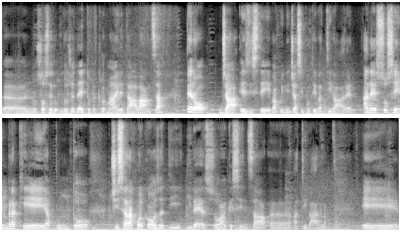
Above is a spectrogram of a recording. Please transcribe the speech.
eh, non so se l'ho già detto perché ormai l'età avanza però già esisteva, quindi già si poteva attivare. Adesso sembra che appunto ci sarà qualcosa di diverso anche senza eh, attivarla. E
